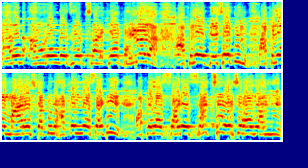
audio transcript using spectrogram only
कारण औरंगजेब सारख्या भरव्याला आपल्या देशातून आपल्या महाराष्ट्रातून हाकलण्यासाठी आपल्याला साडेसातशे वर्ष भाग लागली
